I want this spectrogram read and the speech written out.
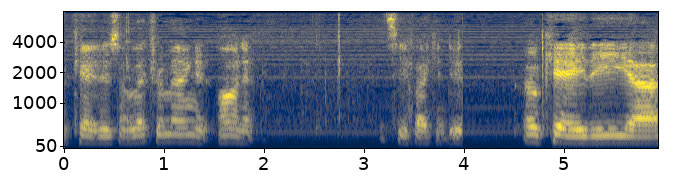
Okay, there's an electromagnet on it. Let's see if I can do it. Okay, the uh,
